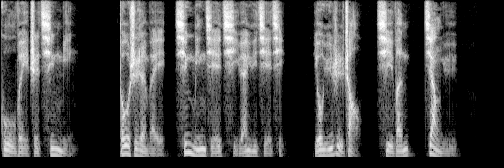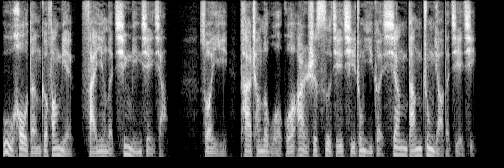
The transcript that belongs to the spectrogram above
故谓之清明。都是认为清明节起源于节气，由于日照、气温、降雨、物候等各方面反映了清明现象，所以它成了我国二十四节气中一个相当重要的节气。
